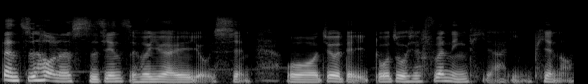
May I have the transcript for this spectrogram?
但之后呢，时间只会越来越有限，我就得多做一些分灵体啊，影片哦。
